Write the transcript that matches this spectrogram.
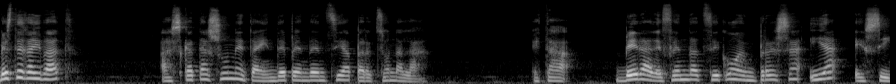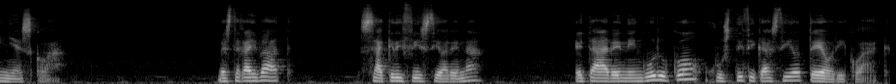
Beste gai bat, askatasun eta independentzia pertsonala. Eta bera defendatzeko enpresa ia ezinezkoa. Beste gai bat, sakrifizioarena eta haren inguruko justifikazio teorikoak.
